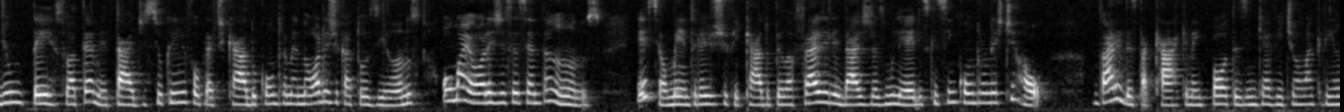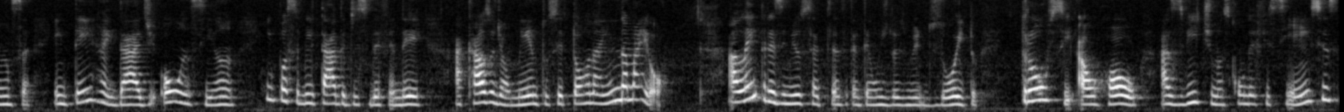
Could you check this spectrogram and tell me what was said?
de um terço até a metade se o crime for praticado contra menores de 14 anos ou maiores de 60 anos. Esse aumento é justificado pela fragilidade das mulheres que se encontram neste rol. Vale destacar que, na hipótese em que a vítima é uma criança em tenra idade ou anciã, impossibilitada de se defender, a causa de aumento se torna ainda maior. A Lei 13.771 de 2018 trouxe ao rol as vítimas com deficiências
